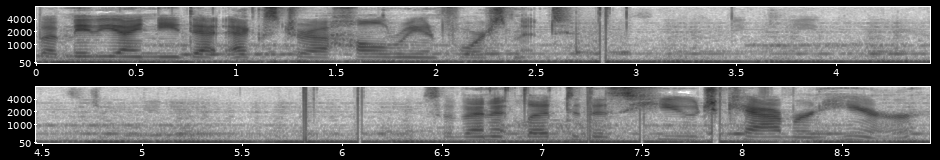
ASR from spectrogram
But maybe I need that extra hull reinforcement. So then it led to this huge cavern here.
